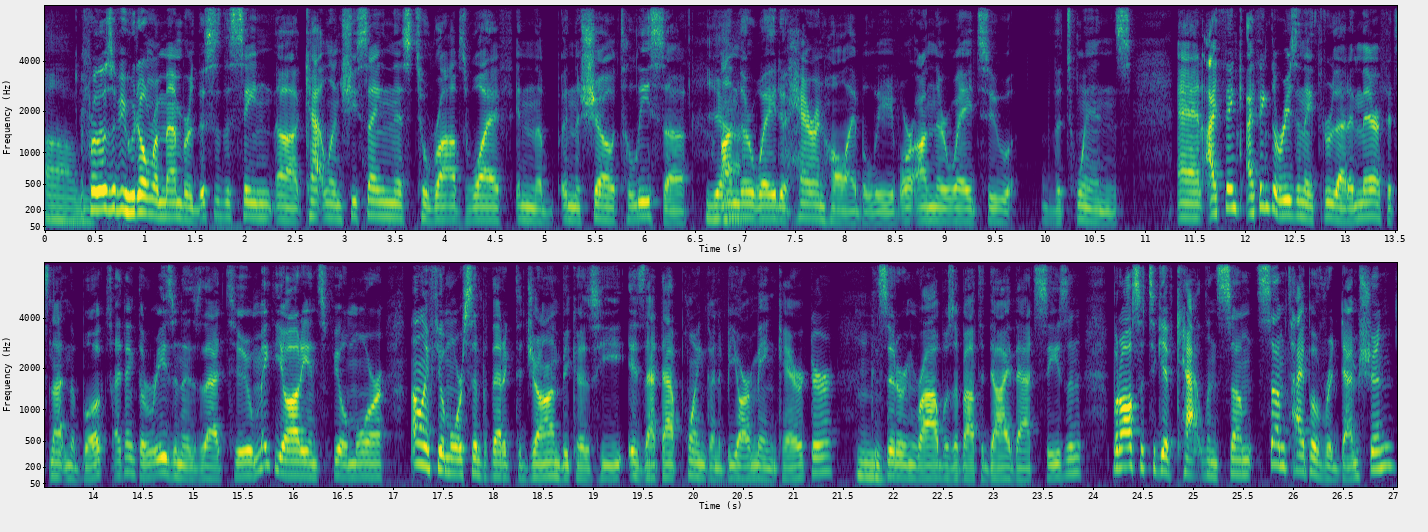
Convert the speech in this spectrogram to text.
Um, For those of you who don't remember, this is the scene. Uh, Catelyn, she's saying this to Robb's wife in the in the show, Talisa, yeah. on their way to Harrenhal, I believe, or on their way to the twins. And I think I think the reason they threw that in there, if it's not in the books, I think the reason is that to make the audience feel more, not only feel more sympathetic to Jon because he is at that point going to be our main character, hmm. considering Robb was about to die that season, but also to give Catelyn some some type of redemption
